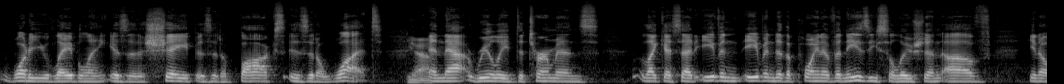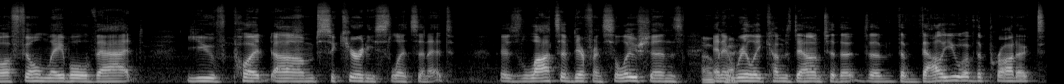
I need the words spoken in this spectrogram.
what are you labeling? Is it a shape? Is it a box? Is it a what? Yeah. And that really determines, like I said, even even to the point of an easy solution of, you know, a film label that you've put um, security slits in it. There's lots of different solutions, and it really comes down to the, the, the value of the product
